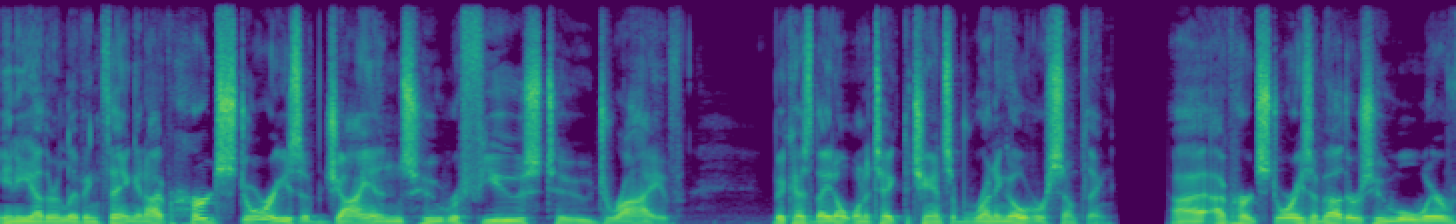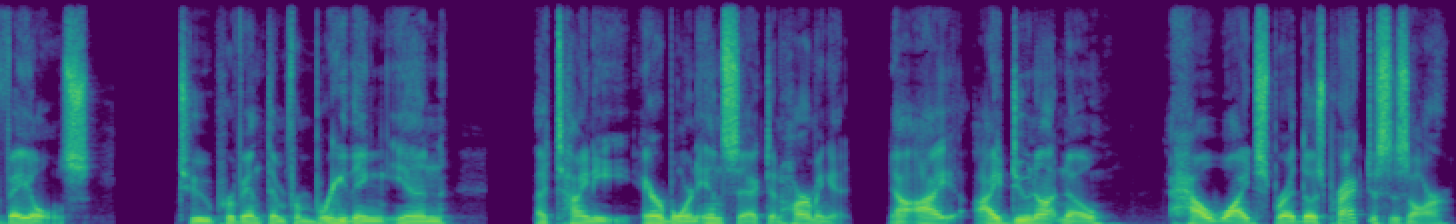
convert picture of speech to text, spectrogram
any other living thing. And I've heard stories of Jains who refuse to drive because they don't want to take the chance of running over something. Uh, I've heard stories of others who will wear veils to prevent them from breathing in a tiny airborne insect and harming it. Now, I, I do not know how widespread those practices are,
